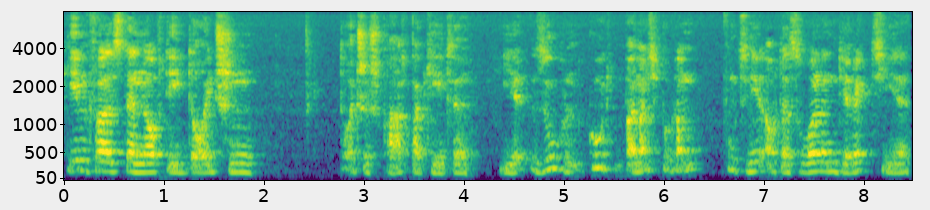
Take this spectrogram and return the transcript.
Gegebenenfalls dann noch die deutschen deutsche Sprachpakete hier suchen. Gut, bei manchen Programmen funktioniert auch das Rollen direkt hier.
